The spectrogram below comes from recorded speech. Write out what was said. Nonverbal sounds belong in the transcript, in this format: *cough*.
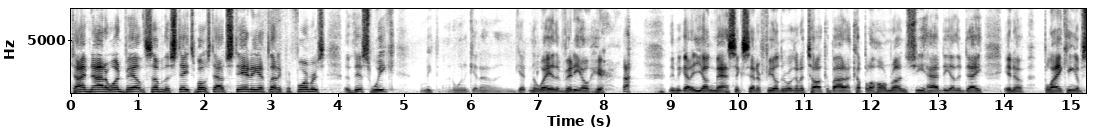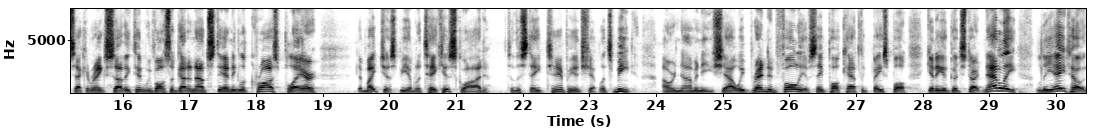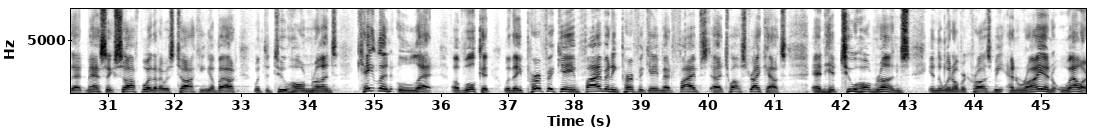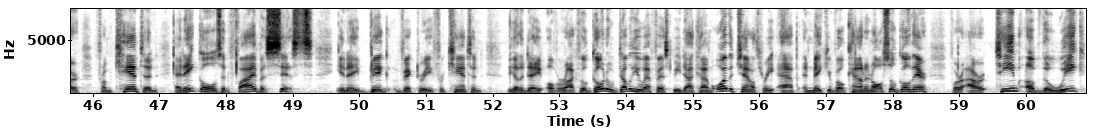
Time now to unveil some of the state's most outstanding athletic performers this week. Let me, I don't want to get, out, get in the way of the video here. *laughs* we got a young Masuk center fielder we're going to talk about, a couple of home runs she had the other day in a blanking of second-ranked Southington. We've also got an outstanding lacrosse player that might just be able to take his squad to the state championship. Let's meet our nominees, shall we? Brendan Foley of St. Paul Catholic Baseball getting a good start. Natalie Lieto, that Masuk sophomore that I was talking about with the two home runs. Caitlin Ouellette of Wolcott with a perfect game, five inning perfect game, had five, uh, 12 strikeouts and hit two home runs in the win over Crosby. And Ryan Weller from Canton had eight goals and five assists in a big victory for Canton the other day over Rockville. Go to WFSB.com or the Channel 3 app and make your vote count. And also go there for our Team of the Week.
